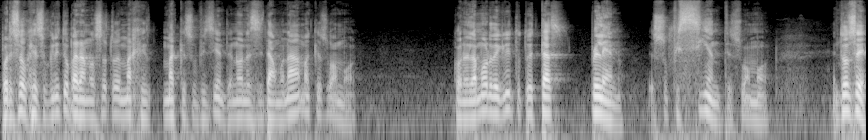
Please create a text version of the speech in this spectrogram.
Por eso Jesucristo para nosotros es más que, más que suficiente. No necesitamos nada más que su amor. Con el amor de Cristo tú estás pleno. Es suficiente su amor. Entonces,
